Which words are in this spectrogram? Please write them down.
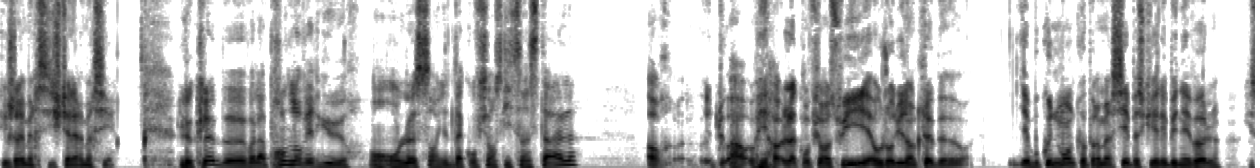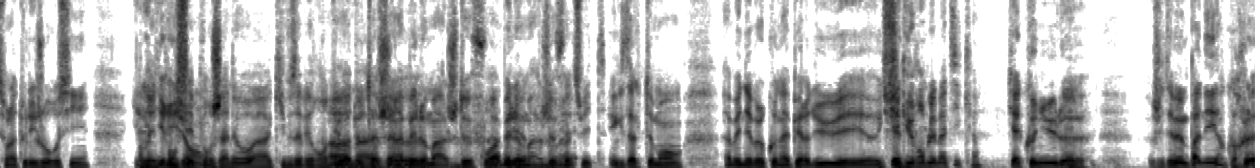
Et je les remercie. Je tiens à les remercier. Le club, euh, voilà, prend de l'envergure. On, le sent. Il y a de la confiance qui s'installe. Alors, oui, la confiance, oui. Aujourd'hui, dans le club, euh, il y a beaucoup de monde qu'on peut remercier parce qu'il y a les bénévoles qui sont là tous les jours aussi. Il y a On les a une dirigeants. pour Jeannot, hein, qui vous avez rendu ah, hommage. un bel euh, hommage. Deux fois, un bel hommage, deux fois de suite. Exactement. Un bénévole qu'on a perdu et une figure emblématique. Hein. Qui a connu le J'étais même pas né encore. Le,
